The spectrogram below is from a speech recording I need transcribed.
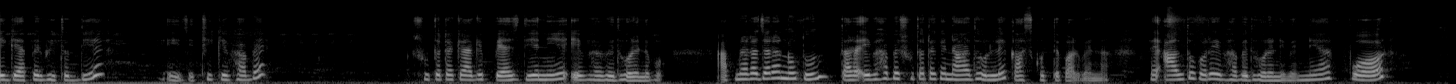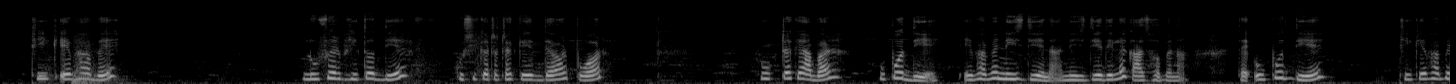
এই গ্যাপের ভিতর দিয়ে এই যে ঠিক এভাবে সুতাটাকে আগে প্যাচ দিয়ে নিয়ে এভাবে ধরে নেব। আপনারা যারা নতুন, তারা এভাবে সুতাটাকে না ধরলে কাজ করতে পারবেন না। তাই আলতো করে এভাবে ধরে নেবেন। নেওয়ার পর ঠিক এভাবে লুফের ভিতর দিয়ে কুশি কাটাটাকে দেওয়ার পর হুকটাকে আবার উপর দিয়ে, এভাবে নিচ দিয়ে না, নিচ দিয়ে দিলে কাজ হবে না। তাই উপর দিয়ে ঠিক এভাবে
